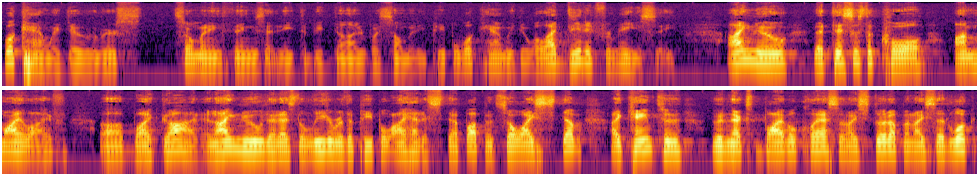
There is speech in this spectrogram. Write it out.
What can we do? There's so many things that need to be done by so many people. What can we do? Well, I did it for me, you see. I knew that this is the call on my life uh, by God. And I knew that as the leader of the people, I had to step up. And so I step, I came to the next Bible class and I stood up and I said, Look,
